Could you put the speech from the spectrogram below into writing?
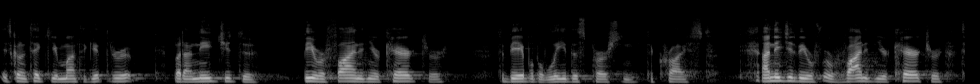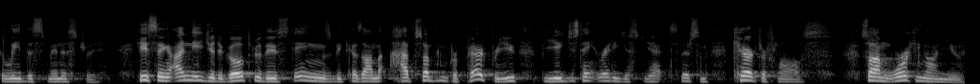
It's going to take you a month to get through it, but I need you to be refined in your character to be able to lead this person to Christ. I need you to be refined in your character to lead this ministry. He's saying, I need you to go through these things because I have something prepared for you, but you just ain't ready just yet. There's some character flaws. So I'm working on you,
